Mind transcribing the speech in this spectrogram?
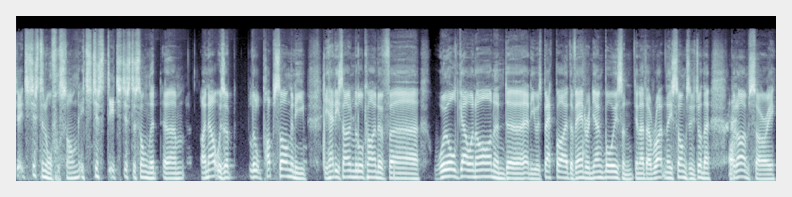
it's just an awful song. It's just, it's just a song that um, I know it was a little pop song, and he he had his own little kind of uh, world going on, and uh, and he was backed by the Vanda and Young Boys, and you know they're writing these songs, and he's doing that. But I'm sorry,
